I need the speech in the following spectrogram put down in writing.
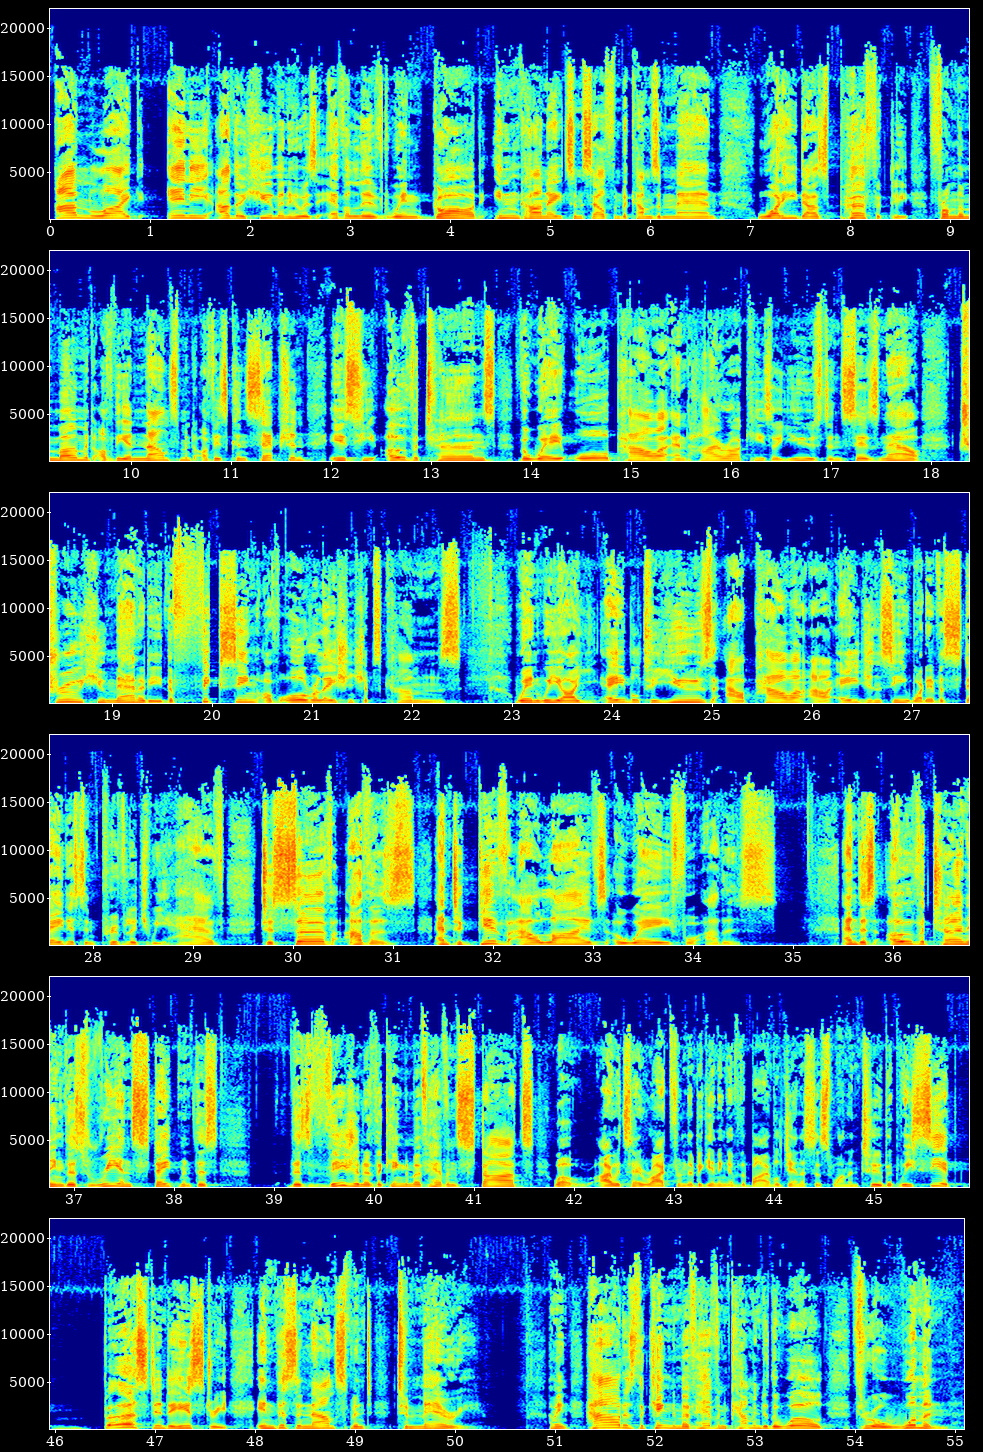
Unlike any other human who has ever lived, when God incarnates himself and becomes a man, what he does perfectly from the moment of the announcement of his conception is he overturns the way all power and hierarchies are used and says, Now, true humanity, the fixing of all relationships comes when we are able to use our power, our agency, whatever status and privilege we have to serve others and to give our lives away for others. And this overturning, this reinstatement, this this vision of the kingdom of heaven starts, well, I would say right from the beginning of the Bible, Genesis 1 and 2, but we see it burst into history in this announcement to Mary. I mean, how does the kingdom of heaven come into the world? Through a woman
